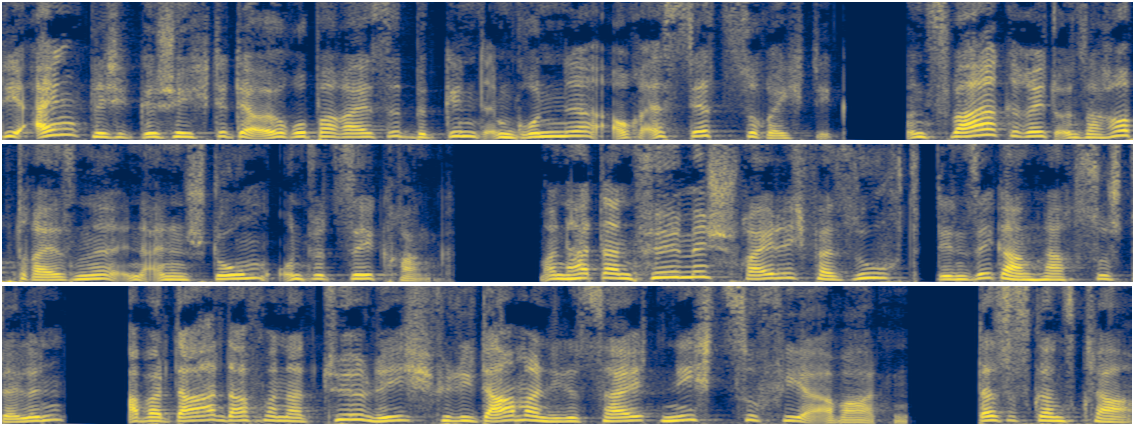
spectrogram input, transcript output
Die eigentliche Geschichte der Europareise beginnt im Grunde auch erst jetzt so richtig. Und zwar gerät unser Hauptreisende in einen Sturm und wird seekrank. Man hat dann filmisch freilich versucht, den Seegang nachzustellen, aber da darf man natürlich für die damalige Zeit nicht zu viel erwarten. Das ist ganz klar.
